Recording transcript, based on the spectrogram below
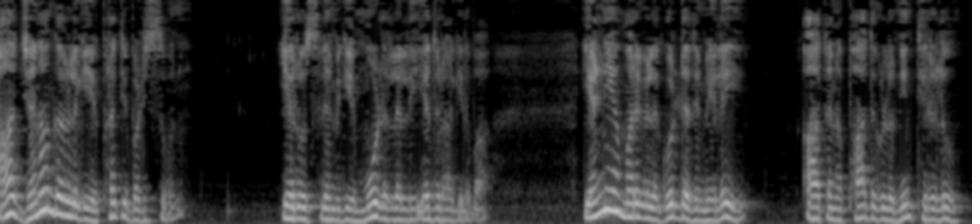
ಆ ಜನಾಂಗಗಳಿಗೆ ಪ್ರತಿಭಟಿಸುವನು. ಯರೂಸಲೇಮಿಗೆ ಮೂಡಲಲ್ಲಿ ಎದುರಾಗಿರುವ ಎಣ್ಣೆಯ ಮರಗಳ ಗುಡ್ಡದ ಮೇಲೆ ಆತನ ಪಾದಗಳು ನಿಂತಿರಲು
